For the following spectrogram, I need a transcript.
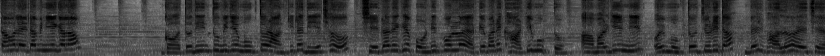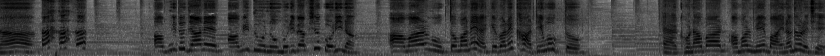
তাহলে এটা আমি নিয়ে গেলাম। গতদিন তুমি যে মুক্তোর আংটিটা দিয়েছ, সেটা দেখে পণ্ডিত বলল একেবারে খাঁটি মুক্ত। আমার গিন্নির ওই মুক্তোর চুড়িটা বেশ ভালো হয়েছে হ্যাঁ। আপনি তো জানেন, আমি দু নম্বরই ব্যবসা করি না। আমার মুক্ত মানে একেবারে খাঁটি মুক্ত। এখন আবার আমার মেয়ে বায়না ধরেছে,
